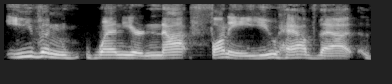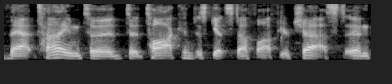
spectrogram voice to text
even when you're not funny you have that that time to to talk and just get stuff off your chest. And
